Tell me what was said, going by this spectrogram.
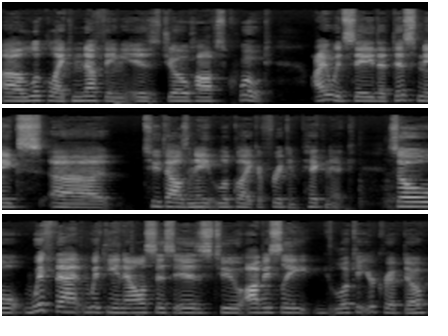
Uh, look like nothing, is Joe Hoft's quote. I would say that this makes uh, 2008 look like a freaking picnic. So with that, with the analysis is to obviously look at your crypto,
